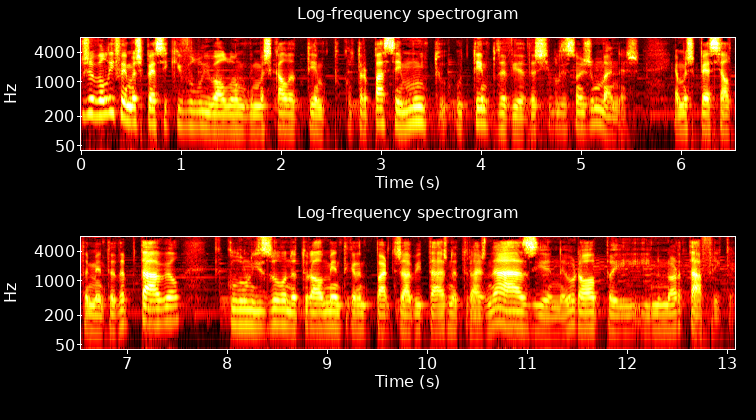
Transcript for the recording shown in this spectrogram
O javali foi uma espécie que evoluiu ao longo de uma escala de tempo que ultrapassa em muito o tempo da vida das civilizações humanas. É uma espécie altamente adaptável, que colonizou naturalmente grande parte dos habitats naturais na Ásia, na Europa e, e no Norte de África.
